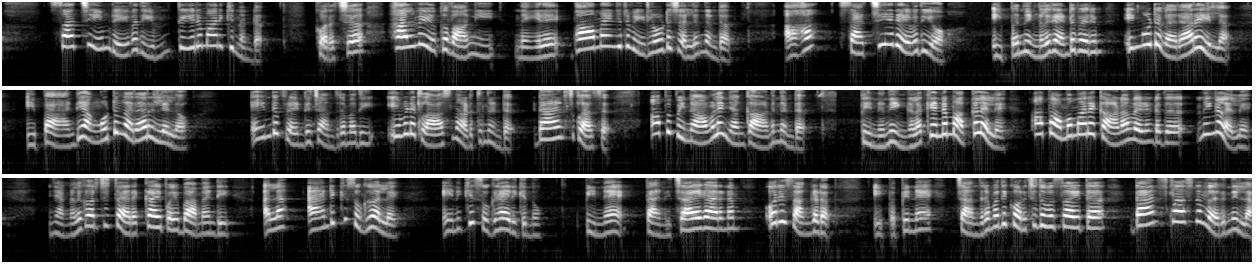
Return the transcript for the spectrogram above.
സച്ചിയും രേവതിയും തീരുമാനിക്കുന്നുണ്ട്. കുറച്ച് ഹൽവയൊക്കെ വാങ്ങി നേരെ ഭാമാന്റെ വീട്ടിലോട്ട് ചെല്ലുന്നുണ്ട്. ആഹാ സച്ചിയും രേവതിയോ? ഇപ്പം നിങ്ങൾ രണ്ടുപേരും ഇങ്ങോട്ട് വരാറേ ഇല്ല. ഇപ്പം ആന്റി അങ്ങോട്ടും വരാറില്ലല്ലോ. എന്റെ ഫ്രണ്ട് ചന്ദ്രമതി ഇവിടെ ക്ലാസ് നടത്തുന്നുണ്ട് ഡാൻസ് ക്ലാസ്. അപ്പോൾ പിന്നെ അവളെ ഞാൻ കാണുന്നുണ്ട്. പിന്നെ നിങ്ങളൊക്കെ എന്റെ മക്കളല്ലേ? അപ്പോൾ അമ്മമാരെ കാണാൻ വരേണ്ടത് നിങ്ങളല്ലേ? ഞങ്ങൾ കുറച്ച് തിരക്കായി പോയി ബാമാന്റി അല്ല ആന്റിക്ക് സുഖമല്ലേ? എനിക്ക് സുഖമായിരിക്കുന്നു. പിന്നെ തനിച്ചായ കാരണം ഒരു സങ്കടം. ഇപ്പം പിന്നെ ചന്ദ്രമതി കുറച്ച് ദിവസമായിട്ട് ഡാൻസ് ക്ലാസ്സിന് വരുന്നില്ല.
